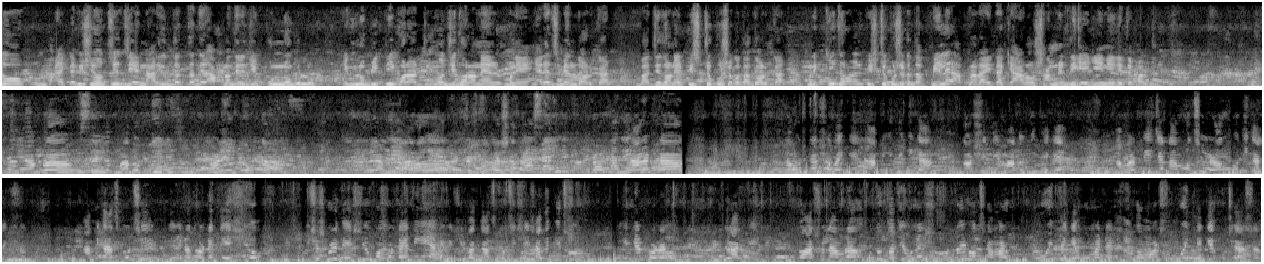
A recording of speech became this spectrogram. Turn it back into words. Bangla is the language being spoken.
একটা বিষয় হচ্ছে যে নারী উদ্যোক্তাদের আপনাদের যে পণ্যগুলো এগুলো বিক্রি করার জন্য যে ধরনের মানে অ্যারেঞ্জমেন্ট দরকার বা যে ধরনের পৃষ্ঠপোষকতা দরকার মানে কি ধরনের পৃষ্ঠপোষকতা পেলে আপনারা এটাকে আরও সামনের দিকে এগিয়ে নিয়ে যেতে পারবেন? আমরা আমি আরও একটা নমস্কার সবাইকে, আমি দীপিকা নরসিংদীর মাধবদী থেকে। আমার পেজের নাম হচ্ছে রংপতি কালেকশন। আমি কাজ করছি বিভিন্ন ধরনের দেশীয়, বিশেষ করে দেশীয় পণ্যটা নিয়ে আমি বেশিরভাগ কাজ করছি। সেই সাথে কিছু ইন্ডিয়ান প্রোডাক্ট রাখি। তো আসলে আমরা উদ্যোক্তা জীবনের শুরুটাই হচ্ছে আমার বই থেকে ওমেন অ্যান্ড ই কমার্স বই থেকে উঠে আসা।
